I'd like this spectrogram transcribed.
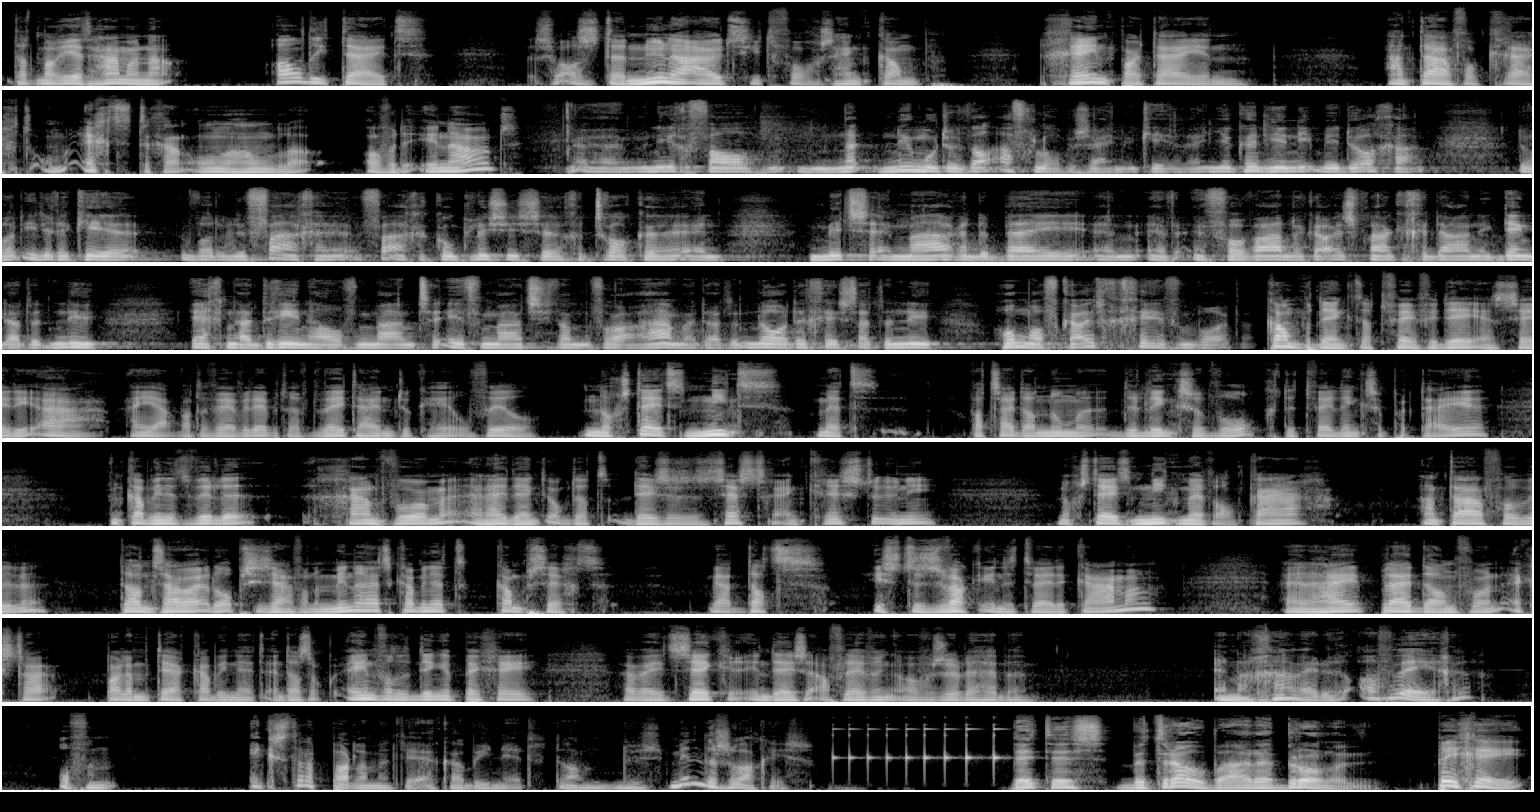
dat Mariette Hamer na al die tijd, zoals het er nu naar uitziet volgens Henk Kamp, geen partijen aan tafel krijgt om echt te gaan onderhandelen over de inhoud. Uh, in ieder geval, nu moet het wel afgelopen zijn een keer. Je kunt hier niet meer doorgaan. Er wordt iedere keer worden er vage, vage conclusies uh, getrokken en mitsen en maren erbij en, voorwaardelijke uitspraken gedaan. Ik denk dat het nu echt na 3,5 maand informatie van mevrouw Hamer... dat het nodig is dat er nu hom of kuit gegeven wordt. Kampen denkt dat VVD en CDA, en ja, wat de VVD betreft weet hij natuurlijk heel veel... nog steeds niet met wat zij dan noemen de linkse wolk, de twee linkse partijen... een kabinet willen gaan vormen. En hij denkt ook dat D66 en ChristenUnie nog steeds niet met elkaar aan tafel willen. Dan zou er de optie zijn van een minderheidskabinet. Kamp zegt, ja, dat is te zwak in de Tweede Kamer. En hij pleit dan voor een extra parlementair kabinet. En dat is ook een van de dingen, PG, waar wij het zeker in deze aflevering over zullen hebben. En dan gaan wij dus afwegen of een extra parlementair kabinet dan dus minder zwak is. Dit is Betrouwbare Bronnen. PG,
